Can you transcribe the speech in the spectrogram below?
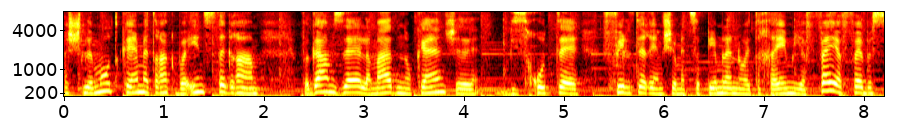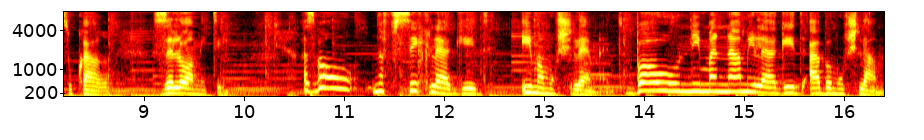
השלמות קיימת רק באינסטגרם, וגם זה למדנו, כן, שבזכות uh, פילטרים שמצפים לנו את החיים יפה יפה בסוכר. זה לא אמיתי. אז בואו נפסיק להגיד אימא מושלמת. בואו נימנע מלהגיד אבא מושלם.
